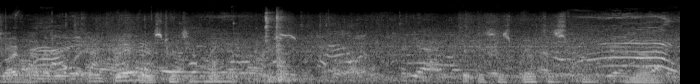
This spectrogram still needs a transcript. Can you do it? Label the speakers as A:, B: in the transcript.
A: There's 21. It was his brother's. No.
